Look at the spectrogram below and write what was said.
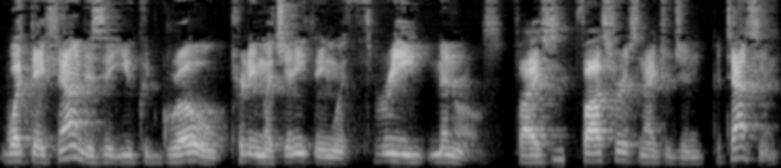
what they found is that you could grow pretty much anything with three minerals phosphorus, nitrogen, potassium.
